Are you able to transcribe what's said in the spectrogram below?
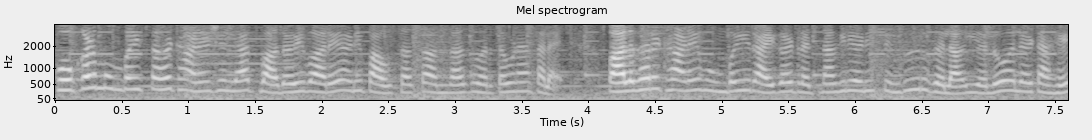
कोकण मुंबईसह ठाणे जिल्ह्यात वादळी वारे आणि पावसाचा अंदाज वर्तवण्यात आलाय. पालघर ठाणे मुंबई रायगड रत्नागिरी आणि सिंधुदुर्गला येलो अलर्ट आहे.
